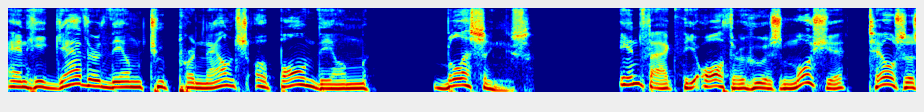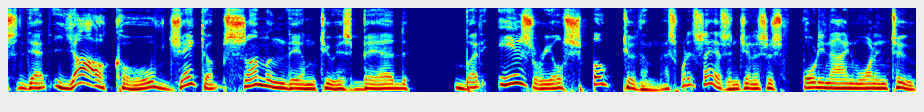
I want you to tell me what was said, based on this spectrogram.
and he gathered them to pronounce upon them blessings. In fact, the author, who is Moshe, tells us that Yaakov, Jacob, summoned them to his bed, but Israel spoke to them. That's what it says in Genesis 49 1 and 2.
